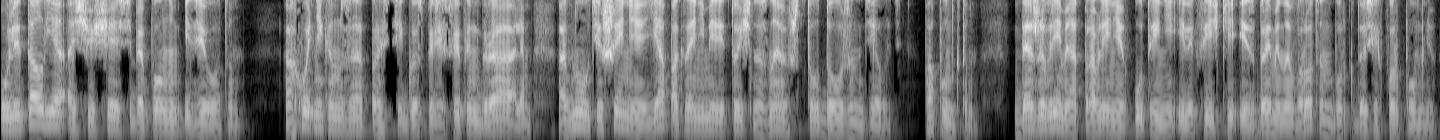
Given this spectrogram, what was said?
Улетал я, ощущая себя полным идиотом. Охотником за, прости Господи, святым Граалем. Одно утешение, я, по крайней мере, точно знаю, что должен делать. По пунктам. Даже время отправления утренней электрички из Бремена в Ротенбург до сих пор помню.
